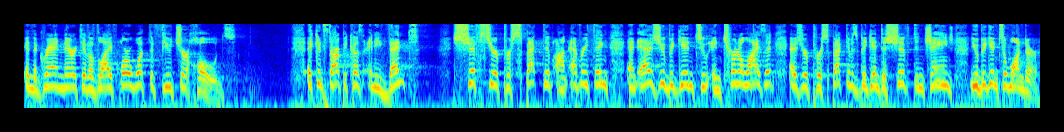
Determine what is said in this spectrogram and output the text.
in the grand narrative of life or what the future holds. It can start because an event shifts your perspective on everything, and as you begin to internalize it, as your perspectives begin to shift and change, you begin to wonder,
